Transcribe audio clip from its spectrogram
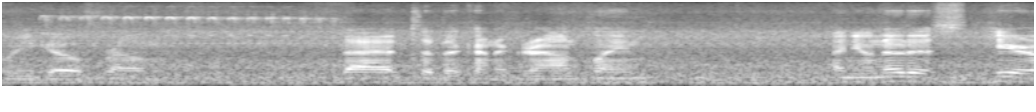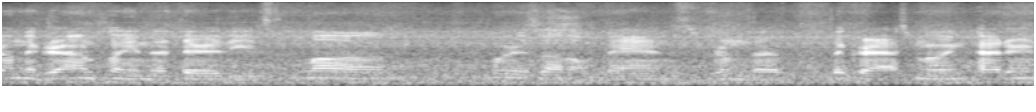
Where you go from that to the kind of ground plane. And you'll notice here on the ground plane that there are these long horizontal bands from the, the grass mowing pattern.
